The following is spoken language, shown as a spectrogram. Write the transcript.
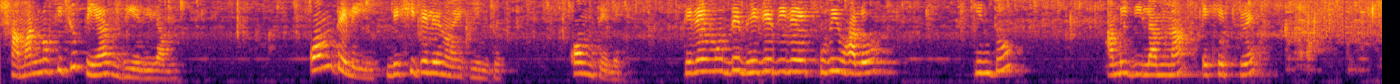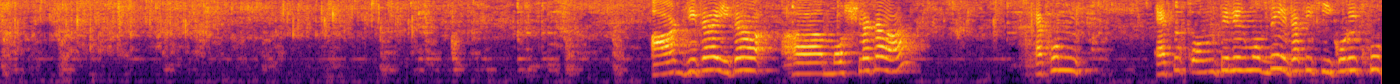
সামান্য কিছু পেঁয়াজ দিয়ে দিলাম। কম তেলেই, বেশি তেলে নয় কিন্তু, কম তেলে। তেলের মধ্যে ভেজে দিলে খুবই ভালো, কিন্তু আমি দিলাম না এক্ষেত্রে আর যেটা, এটা মশলাটা এখন এত কম তেলের মধ্যে এটাকে কি করে খুব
